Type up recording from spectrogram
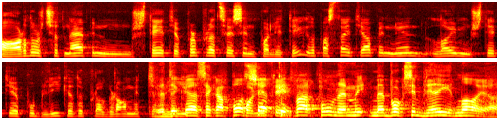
ardhur që të na japin mbështetje për procesin politik dhe pastaj të japin një lloj mbështetjeje publike dhe programit të ri politik. LDK s'e ka pas qejf këtë farë pune me bo kësi mbledhje të mëdha.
